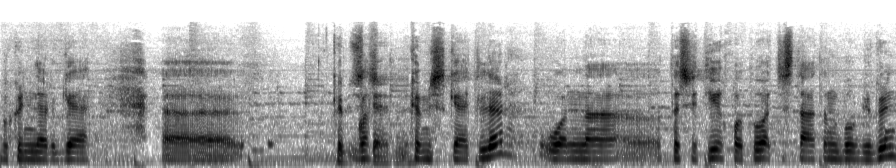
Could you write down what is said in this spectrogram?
бүкінлерге көміскәтілер. Онына тәсети қоту аттестатын бұл бүгін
